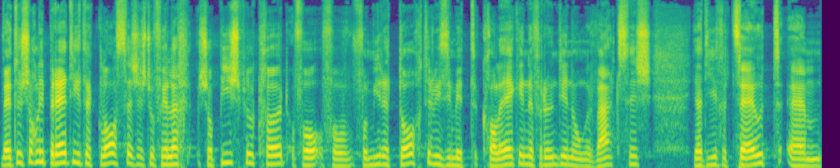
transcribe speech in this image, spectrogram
Wenn du schon ein bisschen Predigten gelesen hast, hast du vielleicht schon Beispiele gehört von, von, von meiner Tochter, wie sie mit Kolleginnen, Freundinnen unterwegs ist. Ich habe dir erzählt, ähm,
